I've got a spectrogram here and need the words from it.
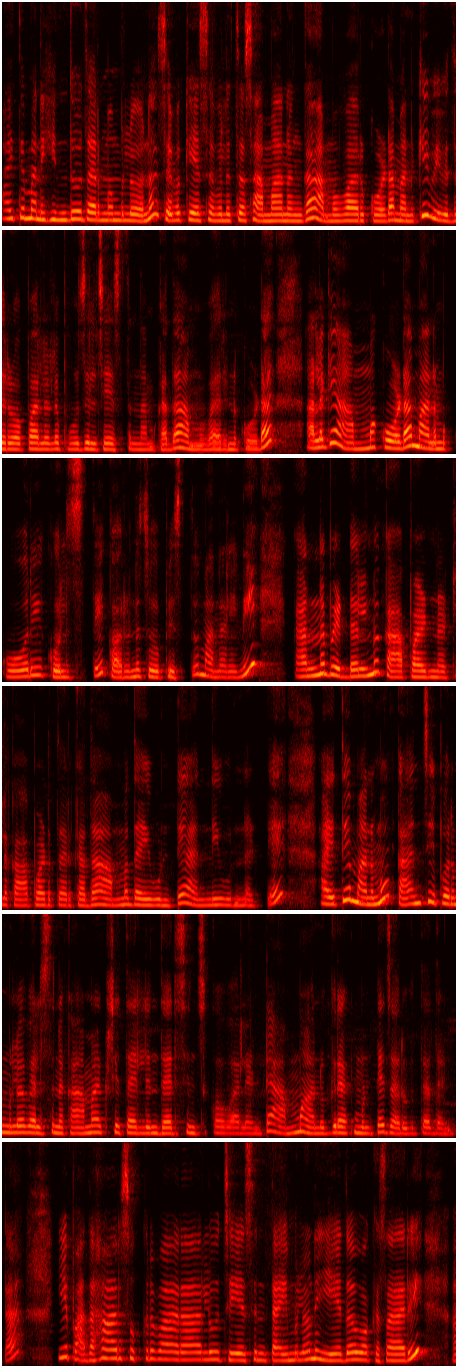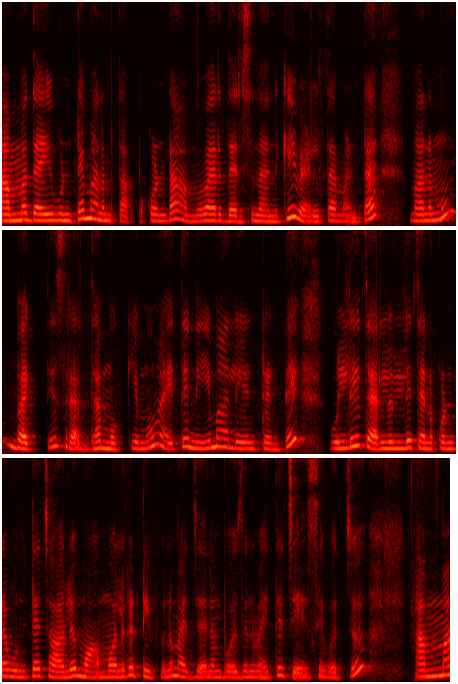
అయితే మన హిందూ ధర్మంలోన శివకేశవులతో సమానంగా అమ్మవారు కూడా మనకి వివిధ రూపాలలో పూజలు చేస్తున్నాం కదా అమ్మవారిని కూడా. అలాగే అమ్మ కూడా మనం కోరి కొలిస్తే కరుణ చూపిస్తూ మనల్ని కన్న బిడ్డలను కాపాడినట్లు కాపాడుతారు కదా. అమ్మ దయ ఉంటే అన్నీ ఉన్నట్టే. అయితే మనము కాంచీపురంలో వెలిసిన కామాక్షి తల్లిని దర్శించుకోవాలంటే అమ్మ అనుగ్రహం ఉంటే జరుగుతుందంట. ఈ పదహారు శుక్రవారాలు చేసిన టైంలోనే ఏదో ఒకసారి అమ్మ దయ ఉంటే మనం తప్పకుండా అమ్మవారి దర్శనాన్ని దర్శనానికి వెళ్తామంట. మనము భక్తి శ్రద్ధ ముఖ్యము. అయితే నియమాలు ఏంటంటే ఉల్లి తెల్లుల్లి తినకుండా ఉంటే చాలు మామూలుగా టిఫిన్ మధ్యాహ్నం భోజనం అయితే చేసేవచ్చు అమ్మ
